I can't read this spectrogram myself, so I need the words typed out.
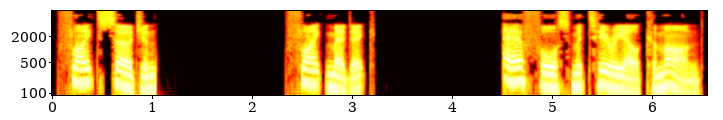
Flight Surgeon. Flight Medic. Air Force Materiel Command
